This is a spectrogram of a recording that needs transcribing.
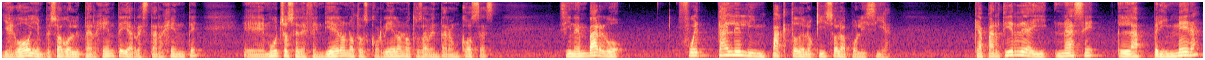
llegó y empezó a golpear gente y arrestar gente. Eh, muchos se defendieron, otros corrieron, otros aventaron cosas. Sin embargo, fue tal el impacto de lo que hizo la policía que a partir de ahí nace la primera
